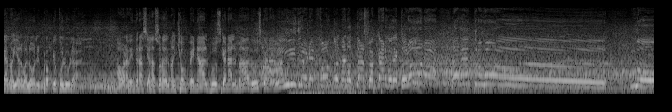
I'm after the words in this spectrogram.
cercano ahí al balón el propio Colula. Ahora vendrá hacia la zona del manchón penal. Buscan al Alma, buscan a Vidrio en el fondo. El manotazo a cargo de Corona. Adentro, gol. Gol.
